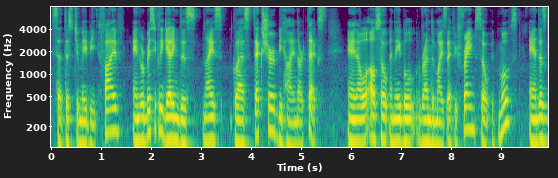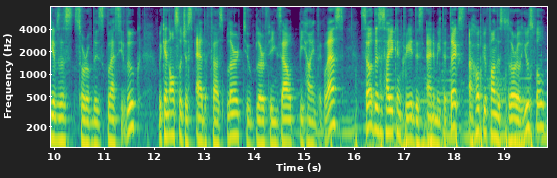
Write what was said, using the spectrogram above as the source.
set this to maybe 5, and we're basically getting this nice glass texture behind our text. And I will also enable randomize every frame so it moves, and this gives us sort of this glassy look. We can also just add a fast blur to blur things out behind the glass. So this is how you can create this animated text. I hope you found this tutorial useful.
